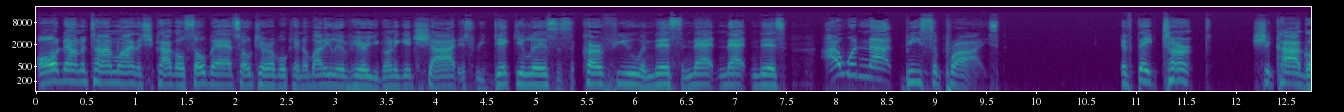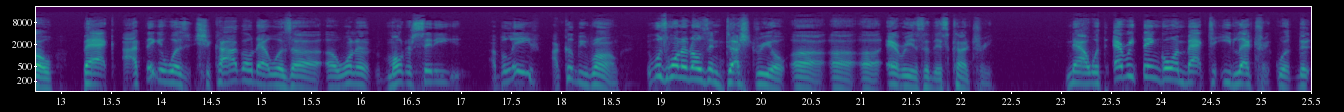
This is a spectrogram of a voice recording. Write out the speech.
all down the timeline that Chicago's so bad, so terrible, can nobody live here? You're to get shot. It's ridiculous. It's a curfew and this and that and that and this. I would not be surprised if they turned Chicago back. I think it was Chicago that was uh, uh one of Motor City, I believe. I could be wrong. It was one of those industrial uh, uh, uh, areas of this country. Now, with everything going back to electric, with the,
